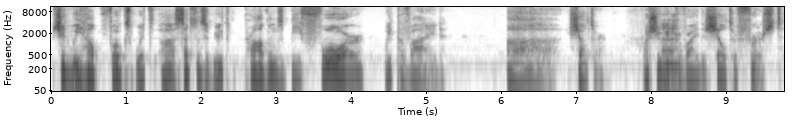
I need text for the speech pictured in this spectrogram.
should we help folks with uh, substance abuse problems before we provide uh, shelter or should mm. we provide the shelter first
